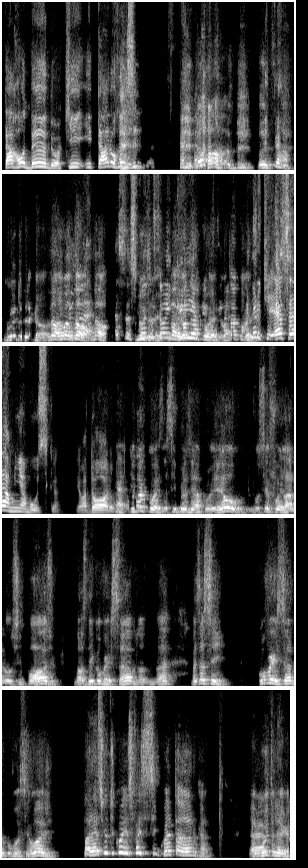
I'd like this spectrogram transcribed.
tá rodando aqui e tá no Hans então, muito legal. Não, mas não, é, não. Essas coisas são incríveis. Não, outra coisa, outra coisa. Primeiro que essa é a minha música. Eu adoro. É, outra coisa, assim, por exemplo, eu, você foi lá no simpósio, nós nem conversamos, né? Mas assim, conversando com você hoje, parece que eu te conheço faz 50 anos, cara. É, é muito legal.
